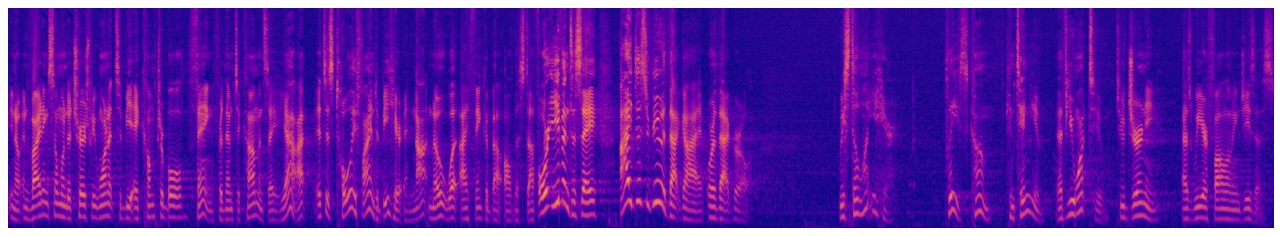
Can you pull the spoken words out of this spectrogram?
you know, inviting someone to church, we want it to be a comfortable thing for them to come and say, yeah, it is totally fine to be here and not know what I think about all this stuff. Or even to say, I disagree with that guy or that girl. We still want you here. Please come, continue, if you want to, to journey as we are following Jesus.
